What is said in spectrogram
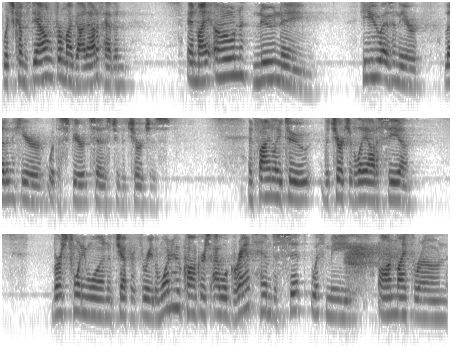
which comes down from my God out of heaven, and my own new name. He who has an ear, let him hear what the Spirit says to the churches. And finally, to the church of Laodicea. Verse 21 of chapter 3 The one who conquers, I will grant him to sit with me on my throne,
